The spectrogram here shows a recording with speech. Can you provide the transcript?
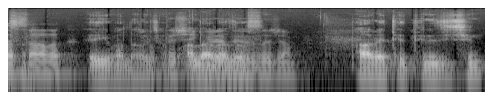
razı olsun. sağlık. Eyvallah Çok hocam. teşekkür Allah razı olsun. hocam. Davet ettiğiniz için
